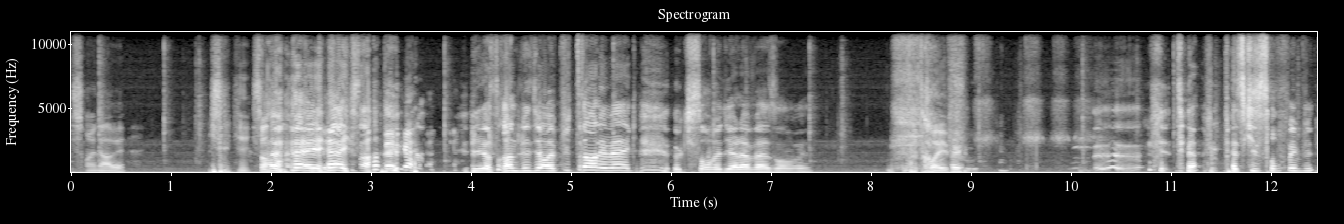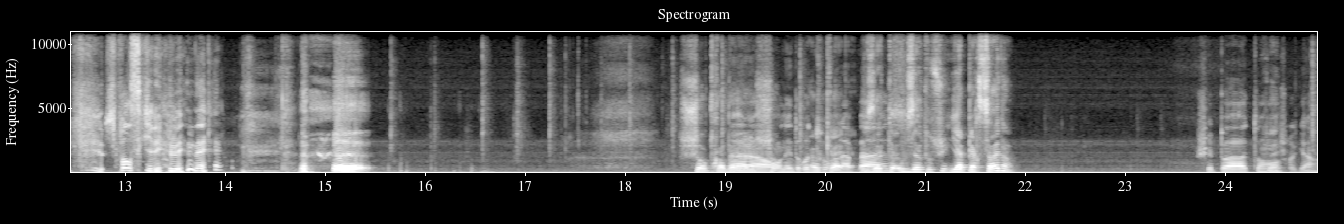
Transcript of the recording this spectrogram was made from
ils sont énervés. Ils sont il est en train de lui dire, mais putain, les mecs Donc, ils sont revenus à la base en vrai. trop est fou. Parce qu'ils sont fait. Je pense qu'il est vénère. Je suis en train de. Alors, on est de retour Ok, à la Vous êtes, base. vous êtes au Il y a personne? Je sais pas, attends, je regarde.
